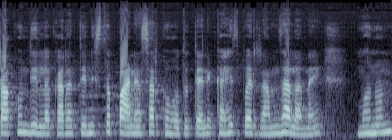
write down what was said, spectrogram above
टाकून दिलं कारण ते नुसतं पाण्यासारखं होतं. त्याने काहीच परिणाम झाला नाही. म्हणून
